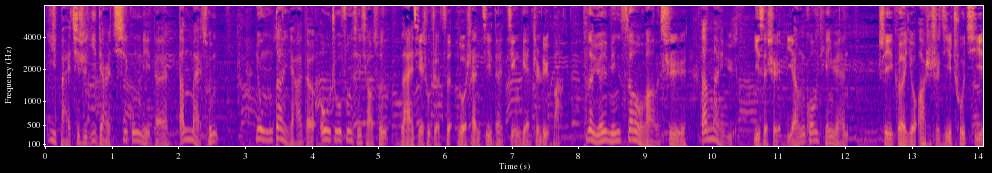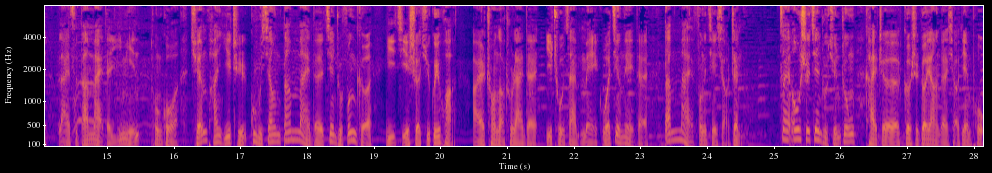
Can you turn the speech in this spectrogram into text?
一百七十一点七公里的丹麦村，用淡雅的欧洲风情小村来结束这次洛杉矶的景点之旅吧。它的原名 s o l a n 是丹麦语，意思是阳光田园，是一个由二十世纪初期来自丹麦的移民通过全盘移植故乡丹麦的建筑风格以及社区规划。而创造出来的一处在美国境内的丹麦风情小镇，在欧式建筑群中开着各式各样的小店铺，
